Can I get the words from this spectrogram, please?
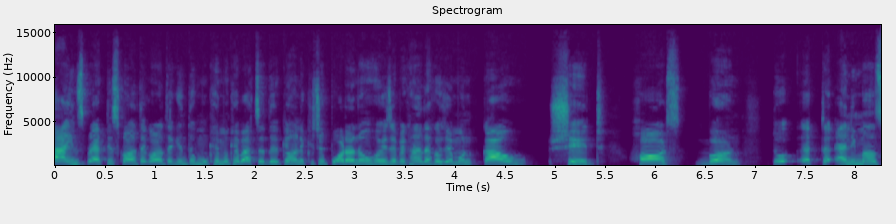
লাইন্স প্র্যাকটিস করাতে করাতে কিন্তু মুখে মুখে বাচ্চাদেরকে অনেক কিছু পড়ানোও হয়ে যাবে। এখানে দেখো, যেমন কাউ শেড হর্স বার্ন তো একটা অ্যানিমালস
